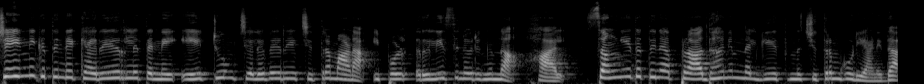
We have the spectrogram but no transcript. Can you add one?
ഷെയ്ൻ കരിയറിലെ തന്നെ ഏറ്റവും ചെലവേറിയ ചിത്രമാണ് ഇപ്പോൾ റിലീസിനൊരുങ്ങുന്ന ഹാൽ. സംഗീതത്തിന് പ്രാധാന്യം നൽകിയെത്തുന്ന ചിത്രം കൂടിയാണിത്.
